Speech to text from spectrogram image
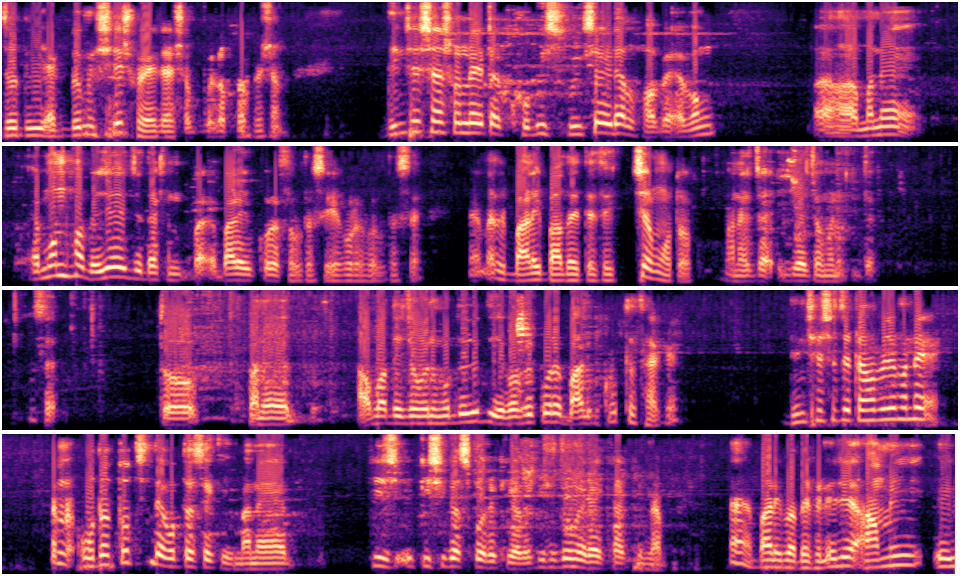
যদি একদমই শেষ হয়ে যায় সবগুলো প্রফেশন দিন শেষে আসলে এটা খুবই সুইসাইডাল হবে এবং মানে এমন হবে যে যে দেখেন বাড়ি করে ফেলতেছে ইয়ে করে ফেলতেছে। মানে বাড়ি বাদাইতেছে ইচ্ছে মতো মানে ইয়ে মধ্যে। ঠিক আছে? তো মানে আবাদি জমির মধ্যে যদি এভাবে করে বাড়ি করতে থাকে দিন শেষে যেটা হবে মানে ওরা তো চিন্তা করতেছে কি মানে কৃষি কৃষিকাজ করে কি হবে কৃষি জমি রেখা কি লাভ হ্যাঁ বাড়ি বাঁধে ফেলে। যে আমি এই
